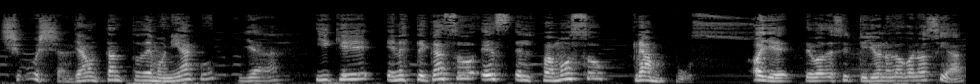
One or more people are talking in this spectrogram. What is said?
Chucha. ya un tanto demoníaco, Ya. Y que en este caso es el famoso Krampus. Oye, te voy a decir que yo no lo conocía.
